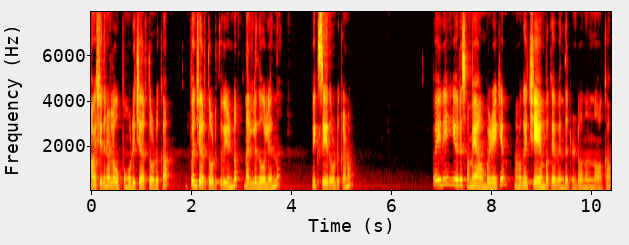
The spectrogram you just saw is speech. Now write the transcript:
ആവശ്യത്തിനുള്ള ഉപ്പും കൂടി ചേർത്ത് കൊടുക്കാം. ഉപ്പും ചേർത്ത് കൊടുത്ത് വീണ്ടും നല്ലതുപോലെ ഒന്ന് മിക്സ് ചെയ്ത് കൊടുക്കണം. അപ്പോൾ ഇനി ഈ ഒരു സമയമാകുമ്പോഴേക്കും നമുക്ക് ചേമ്പൊക്കെ വെന്തിട്ടുണ്ടോ എന്നൊന്ന് നോക്കാം.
